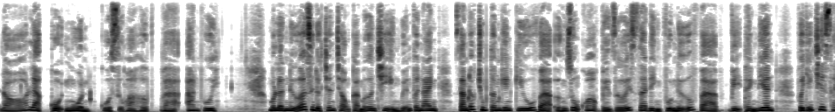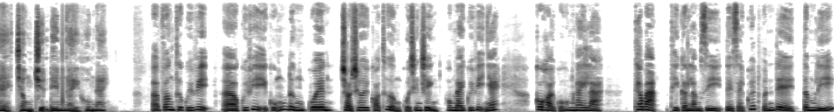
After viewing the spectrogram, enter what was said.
Đó là cội nguồn của sự hòa hợp và an vui. Một lần nữa xin được trân trọng cảm ơn chị Nguyễn Vân Anh, Giám đốc Trung tâm Nghiên cứu và Ứng dụng Khoa học về giới, gia đình, phụ nữ và vị thành niên với những chia sẻ trong chuyện đêm ngày hôm nay. À, vâng thưa quý vị, à, quý vị cũng đừng quên trò chơi có thưởng của chương trình hôm nay quý vị nhé. Câu hỏi của hôm nay là theo bạn thì cần làm gì để giải quyết vấn đề tâm lý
